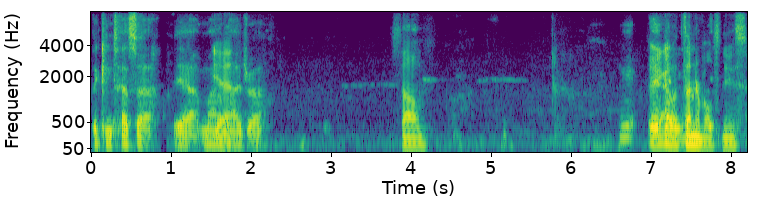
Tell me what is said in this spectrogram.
The Contessa. Yeah, Madam Yeah. Hydra. So there you I go mean, with Thunderbolts news.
